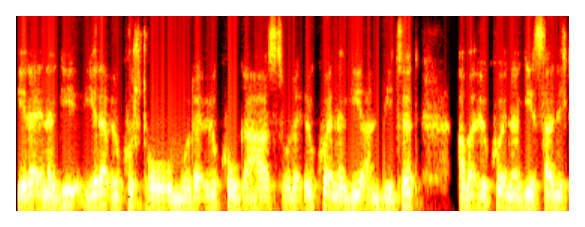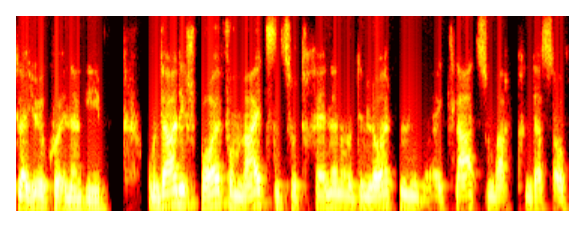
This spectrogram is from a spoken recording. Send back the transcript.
jeder Energie, jeder Ökostrom oder Ökogas oder Ökoenergie anbietet. Aber Ökoenergie ist halt nicht gleich Ökoenergie. Und da die Spreu vom Weizen zu trennen und den Leuten äh, klar zu machen, dass auch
